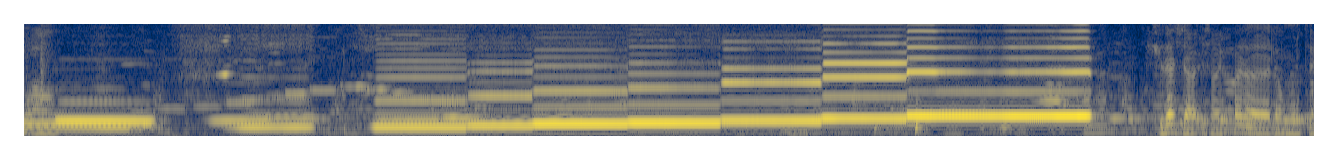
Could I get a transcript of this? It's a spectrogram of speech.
Vraiment. Celui-là, j'arrive pas à la, la remonter.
